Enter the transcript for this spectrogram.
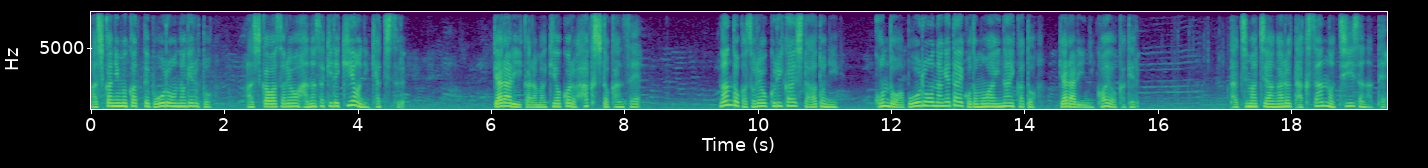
アシカに向かってボールを投げるとアシカはそれを鼻先で器用にキャッチする。ギャラリーから巻き起こる拍手と歓声。何度かそれを繰り返した後に今度はボールを投げたい子供はいないかとギャラリーに声をかける。たちまち上がるたくさんの小さな手。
